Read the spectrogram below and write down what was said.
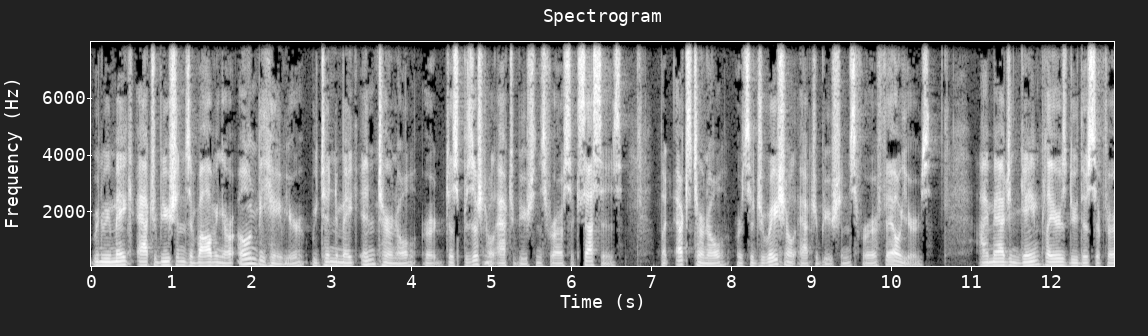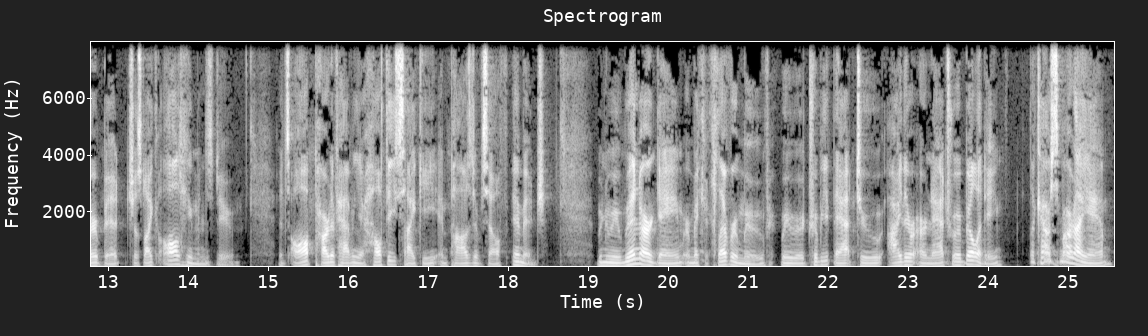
When we make attributions involving our own behavior, we tend to make internal or dispositional attributions for our successes, but external or situational attributions for our failures. I imagine game players do this a fair bit, just like all humans do. It's all part of having a healthy psyche and positive self image. When we win our game or make a clever move, we attribute that to either our natural ability, look how smart I am,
